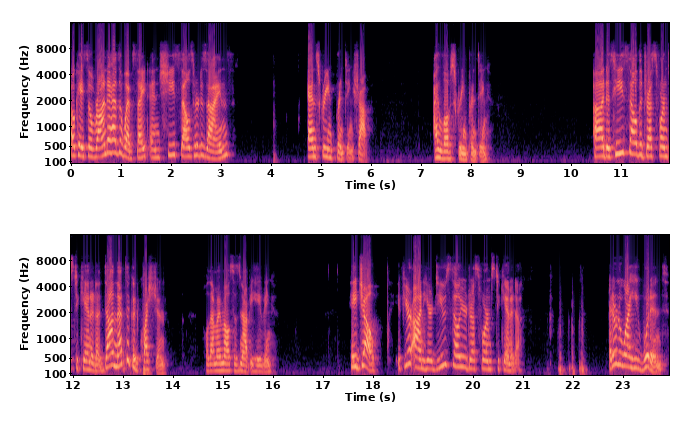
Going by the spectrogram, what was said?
Okay, so Rhonda has a website, and she sells her designs and screen printing shop. I love screen printing. Uh, does he sell the dress forms to Canada? Don, that's a good question. Hold on, my mouse is not behaving. Hey, Joe, if you're on here, do you sell your dress forms to Canada? I don't know why he wouldn't.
